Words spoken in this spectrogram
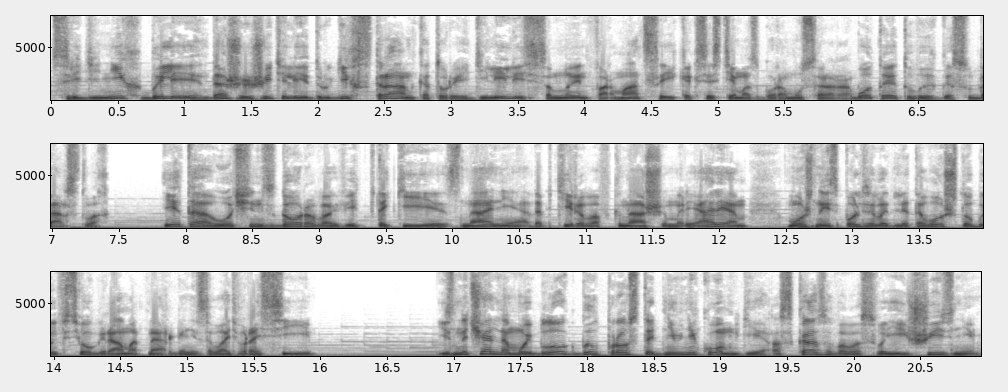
Среди них были даже жители других стран, которые делились со мной информацией, как система сбора мусора работает в их государствах. И это очень здорово, ведь такие знания, адаптировав к нашим реалиям, можно использовать для того, чтобы все грамотно организовать в России. Изначально мой блог был просто дневником, где я рассказывал о своей жизни.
